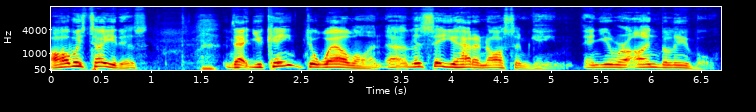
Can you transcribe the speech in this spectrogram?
I always tell you this that you can't dwell on. Uh, let's say you had an awesome game and you were unbelievable.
